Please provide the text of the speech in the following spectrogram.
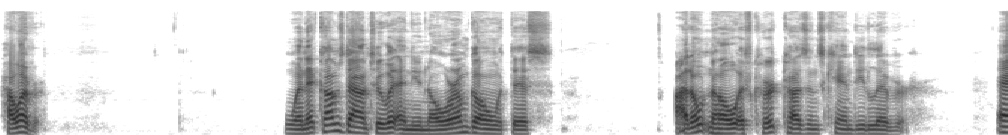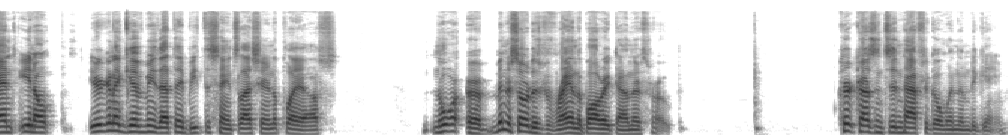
However, when it comes down to it, and you know where I'm going with this, I don't know if Kirk Cousins can deliver. And, you know, you're going to give me that they beat the Saints last year in the playoffs. Nor, uh, or Minnesota just ran the ball right down their throat. Kirk Cousins didn't have to go win them the game.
